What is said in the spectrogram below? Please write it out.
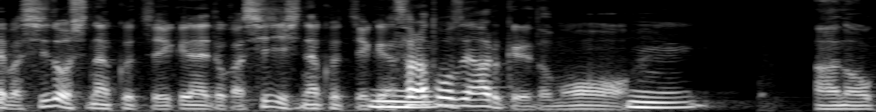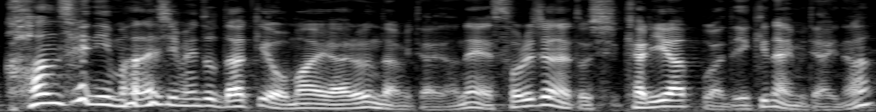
えば指導しなくちゃいけないとか、指示しなくちゃいけない。うんそれは当然あるけれども、うん。あの、完全にマネジメントだけをお前やるんだみたいなね。それじゃないとキャリアアップができないみたいな。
